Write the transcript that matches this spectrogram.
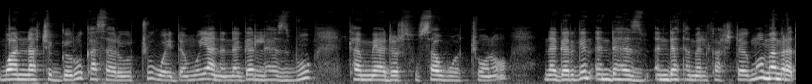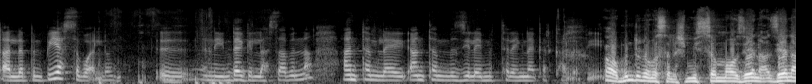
ዋና ችግሩ ከሰሪዎቹ ወይ ደግሞ ያንን ነገር ለሕዝቡ ከሚያደርሱ ሰዎች ሆኖ ነገር ግን እንደ ሕዝብ እንደ ተመልካች ደግሞ መምረጥ አለብን ብዬ አስባለሁ። እኔ እንደ ግል ሀሳብና አንተም ላይ አንተም እዚህ ላይ የምትለኝ ነገር ካለ ብዬ አዎ ምንድን ነው መሰለሽ የሚሰማው ዜና ዜና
